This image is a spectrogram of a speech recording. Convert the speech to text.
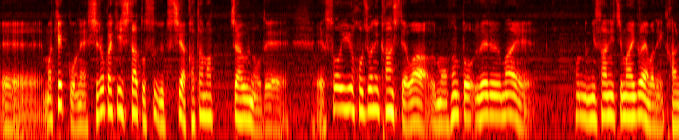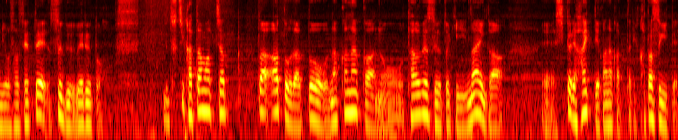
えーまあ、結構ね白かきした後すぐ土が固まっちゃうので、えー、そういう補助に関してはもう本当植える前ほんの23日前ぐらいまでに完了させてすぐ植えると。で土固まっちゃった後だとなかなかあの田植えする時に苗が、えー、しっかり入っていかなかったり硬すぎて。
